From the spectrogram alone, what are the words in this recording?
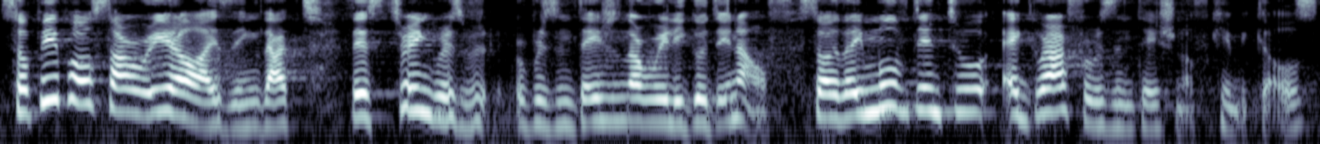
So people start realizing that these string representations are really good enough. So they moved into a graph representation of chemicals.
